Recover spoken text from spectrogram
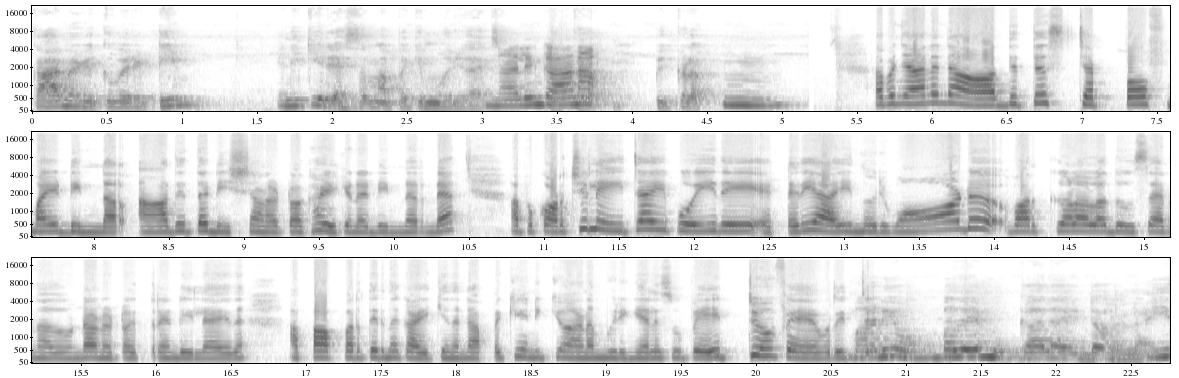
കാമെഴുക്ക് വരട്ടിയും. എനിക്ക് രസം അപ്പയ്ക്ക് കാണാം. പിക്കളം. അപ്പോൾ ഞാൻ എന്റെ ആദ്യത്തെ സ്റ്റെപ്പ് ഓഫ് മൈ ഡിന്നർ ആദ്യത്തെ ഡിഷാണ് കേട്ടോ കഴിക്കുന്ന ഡിന്നറിന്റെ അപ്പോൾ കുറച്ച് ലേറ്റായി പോയി ഇതേ എട്ടരയായി ഇന്ന് ഒരുപാട് വർക്കുകളുള്ള ദിവസമായിരുന്നു അതുകൊണ്ടാണ് കേട്ടോ ഇത്രയും ഡിലേ ആയത്. അപ്പോൾ അപ്പുറത്തിരുന്ന് കഴിക്കുന്നുണ്ട്. അപ്പയ്ക്കും എനിക്കുമാണ് മുരിങ്ങയില സൂപ്പ് ഏറ്റവും ഫേവറേറ്റ് മണി ഒമ്പതേ മുക്കാലായിട്ടോ. ഈ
